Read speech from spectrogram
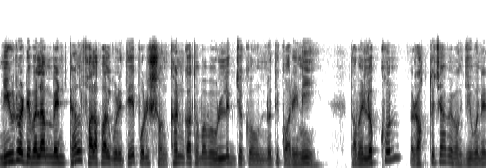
নিউরো ডেভেলপমেন্টাল ফলাফলগুলিতে পরিসংখ্যানগতভাবে উল্লেখযোগ্য উন্নতি করেনি। তবে লক্ষণ, রক্তচাপ এবং জীবনের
